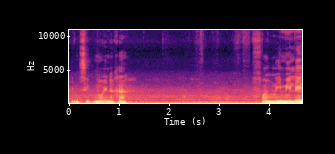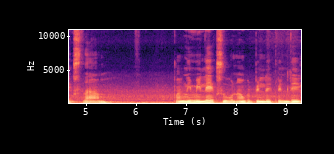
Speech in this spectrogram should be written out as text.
เด่นสิบหน่วยนะคะ ฝั่งนี้มีเลขสามฝั่งนี้มีเลขศูนย์เอามันเป็นเลขเป็นเลข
